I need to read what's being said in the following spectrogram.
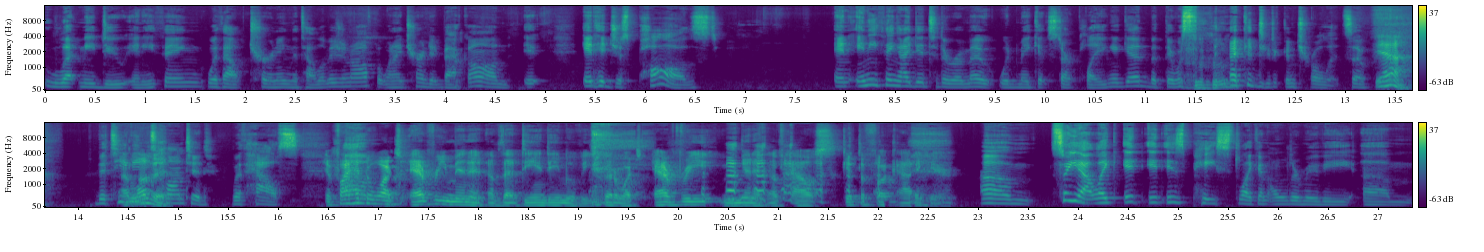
let me do anything without turning the television off. But when I turned it back on, it it had just paused, and anything I did to the remote would make it start playing again. But there was nothing mm-hmm. I could do to control it. So yeah, the TV was it. haunted with House. If I um, had to um, watch every minute of that D and D movie, you better watch every minute of House. Get the fuck out of here. Um, so yeah, like it, it is paced like an older movie. Um,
